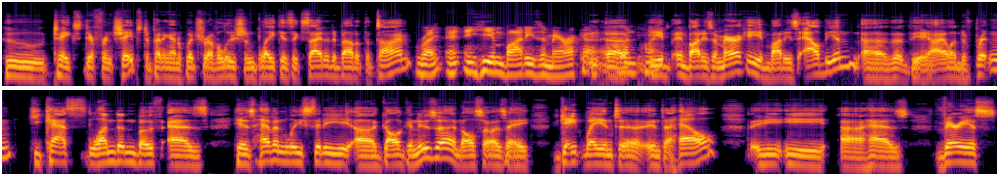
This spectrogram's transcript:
who takes different shapes depending on which revolution Blake is excited about at the time. Right, and, and he embodies America at Uh, one point. He embodies America. He embodies Albion, uh, the, the island of Britain. He casts London both as his heavenly city, uh, Golgonooza, and also as a gateway into, into hell. He, he, uh, has various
